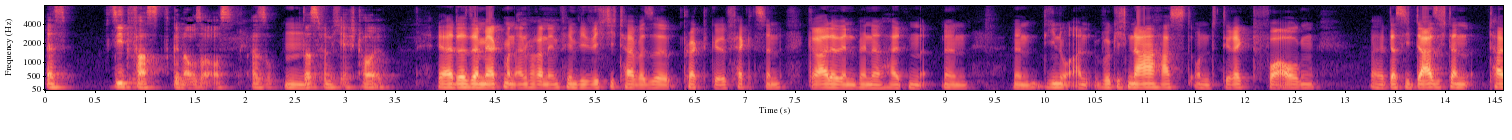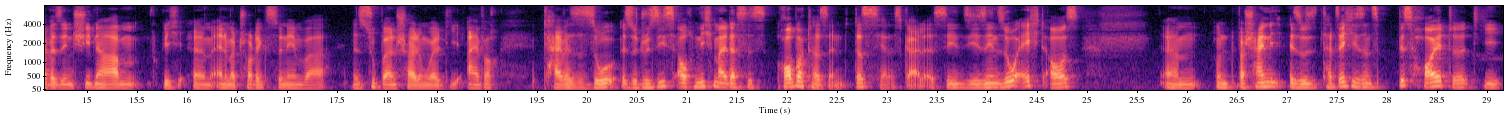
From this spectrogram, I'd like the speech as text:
es sieht fast genauso aus. Also hm. das finde ich echt toll. Ja, da, da, merkt man einfach an dem Film, wie wichtig teilweise Practical Effects sind. Gerade wenn, wenn du halt einen, einen, einen Dino an, wirklich nah hast und direkt vor Augen, dass sie da sich dann teilweise entschieden haben, wirklich ähm, Animatronics zu nehmen, war eine super Entscheidung, weil die einfach teilweise so, also du siehst auch nicht mal, dass es Roboter sind. Das ist ja das Geile. Sie, sie sehen so echt aus. Ähm, und wahrscheinlich, also tatsächlich sind es bis heute die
